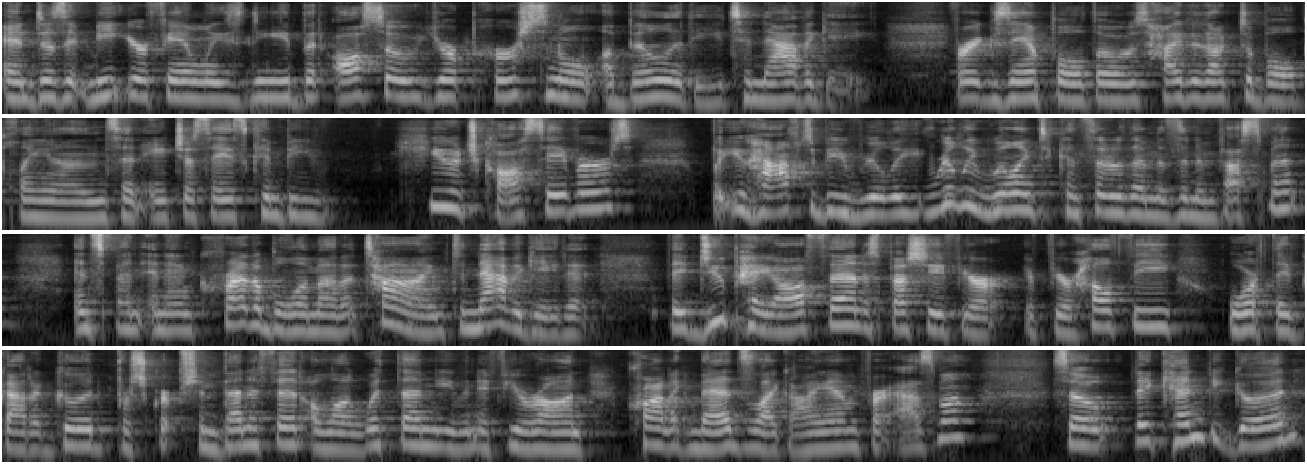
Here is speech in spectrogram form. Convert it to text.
And does it meet your family's need but also your personal ability to navigate? For example those high deductible plans and hsas can be huge cost savers, but you have to be really, really willing to consider them as an investment and spend an incredible amount of time to navigate it. They do pay off then, especially if you're if you're healthy or if they've got a good prescription benefit along with them, even if you're on chronic meds like I am for asthma. So they can be good,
